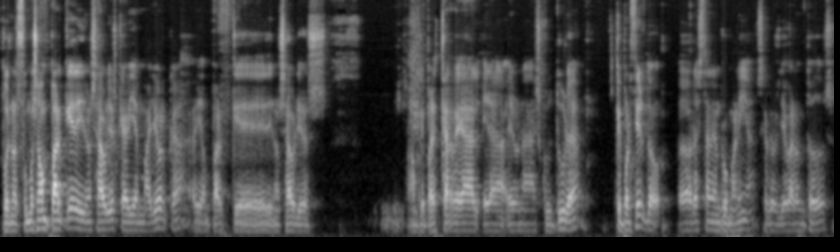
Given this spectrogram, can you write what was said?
pues nos fuimos a un parque de dinosaurios que había en Mallorca, había un parque de dinosaurios, aunque parezca real, era, era una escultura, que por cierto, ahora están en Rumanía, se los llevaron todos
